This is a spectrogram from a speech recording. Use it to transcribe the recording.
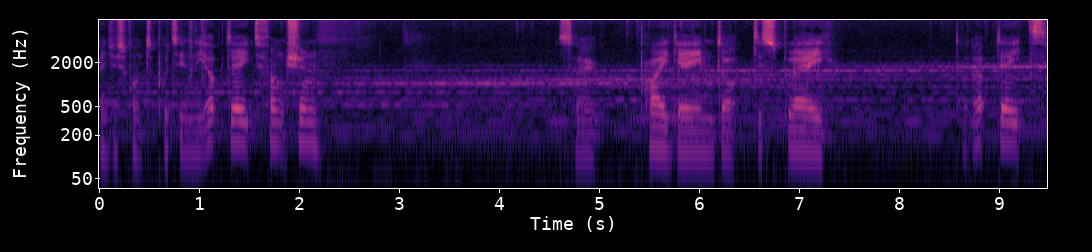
I just want to put in the update function. So pygame.display.update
